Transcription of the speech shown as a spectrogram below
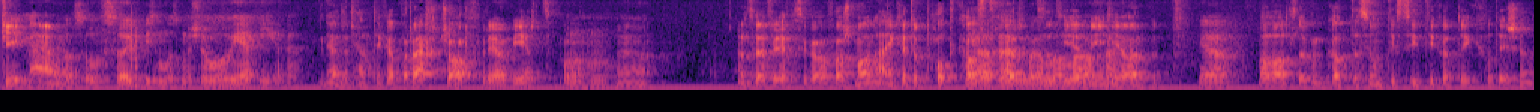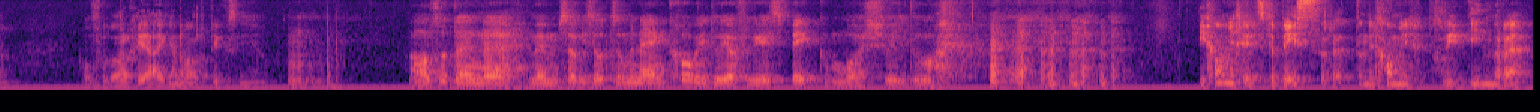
Genau. Also auf so etwas muss man schon reagieren. Ja, dort hat er aber recht scharf reagiert. Mhm. Ja. Also wäre vielleicht sogar fast mal ein eigener Podcast ja, wert, so die Medienarbeit ja. mal anschauen. Und gerade der Sonntagszeitung-Artikel, der war ja offenbar ein bisschen eigenartig. Ja. Mhm. Also, dann äh, müssen wir sowieso zum Ende kommen, weil du ja früh ins Bett musst, weil du... ich habe mich jetzt verbessert und ich habe mich ein bisschen deiner,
